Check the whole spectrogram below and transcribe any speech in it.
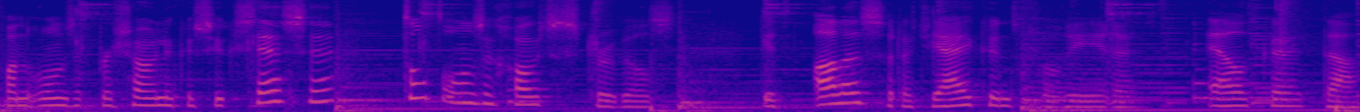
van onze persoonlijke successen tot onze grootste struggles. Dit alles zodat jij kunt floreren elke dag.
